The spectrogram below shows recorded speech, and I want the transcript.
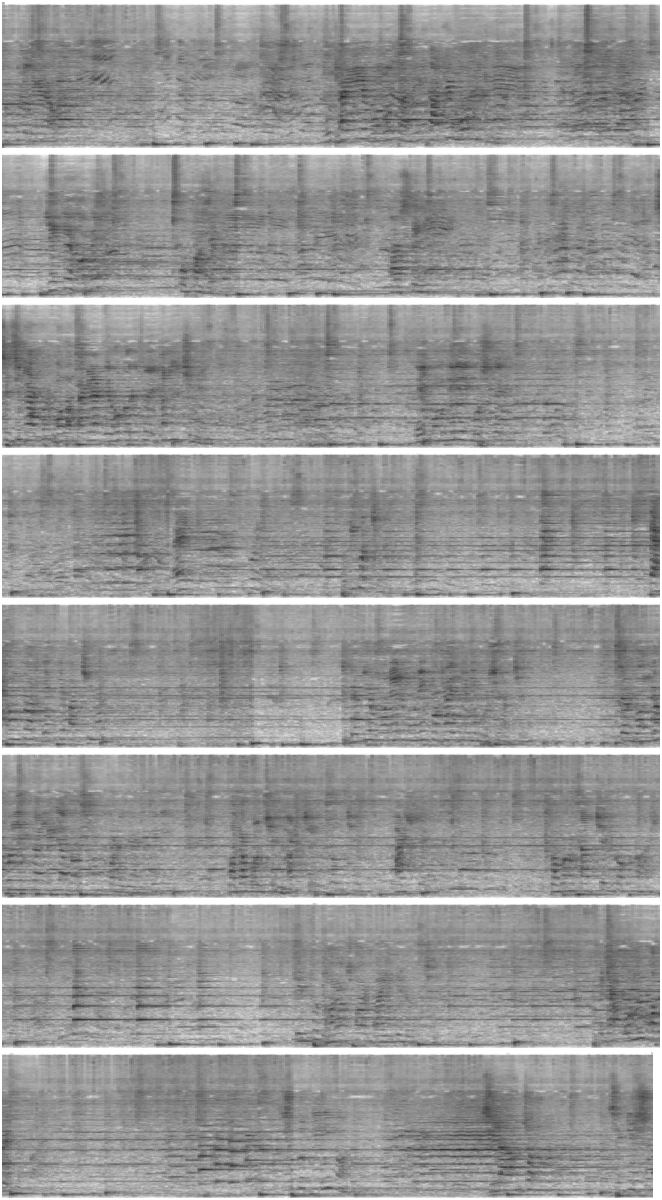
সুরগুলো দেখে নাও বুঝাইয়ে বলো তাহলে তাকে মন যেতে হবে ও পাবে আসতে শ্রী ঠাকুর ভবা পাগলা দেহ করে তো এখানেই ছিলেন। এই মন্দিরে বসতেন তো আর দেখতে পাচ্ছি না। যদিও মনের মনে কোথায় তিনি বসে আছেন। চোখ বন্ধ করলে তার লীলা দর্শন করা যায়। তিনি কথা বলছেন হাঁটছেন চলছেন, হাসছেন। কখনো কাঁদছেন, কখনো হাসছেন। কিন্তু ধরা ছোঁয়ার বাইরে রয়েছে। এটা অনুভবের তিনি শ্রীরামচন্দ্র শ্রীকৃষ্ণ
